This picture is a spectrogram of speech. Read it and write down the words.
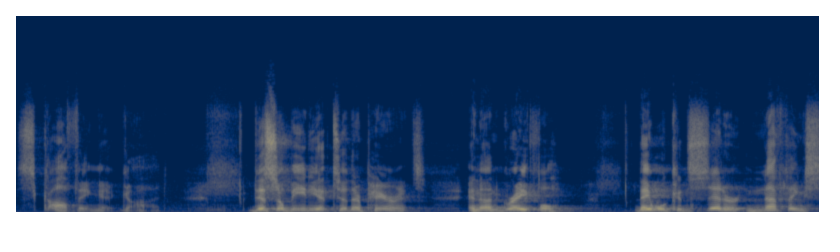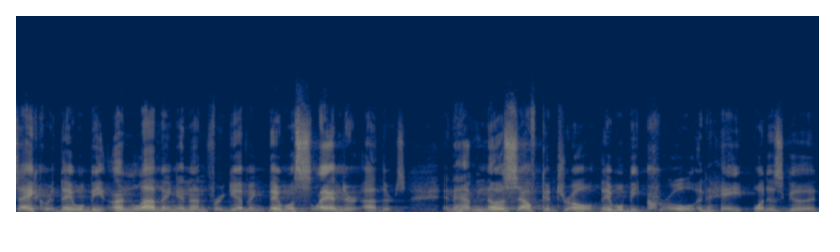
scoffing at God, disobedient to their parents, and ungrateful. They will consider nothing sacred. They will be unloving and unforgiving. They will slander others and have no self control. They will be cruel and hate what is good.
